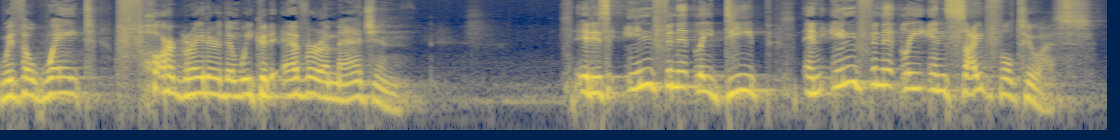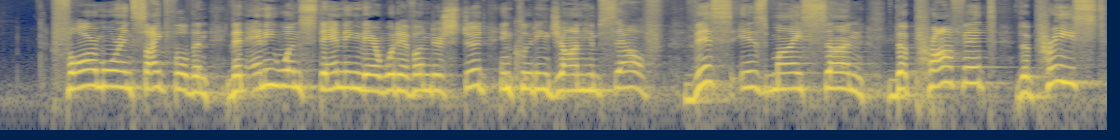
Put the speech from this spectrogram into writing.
with a weight far greater than we could ever imagine. It is infinitely deep and infinitely insightful to us. Far more insightful than, than anyone standing there would have understood, including John himself. This is my son, the prophet, the priest,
